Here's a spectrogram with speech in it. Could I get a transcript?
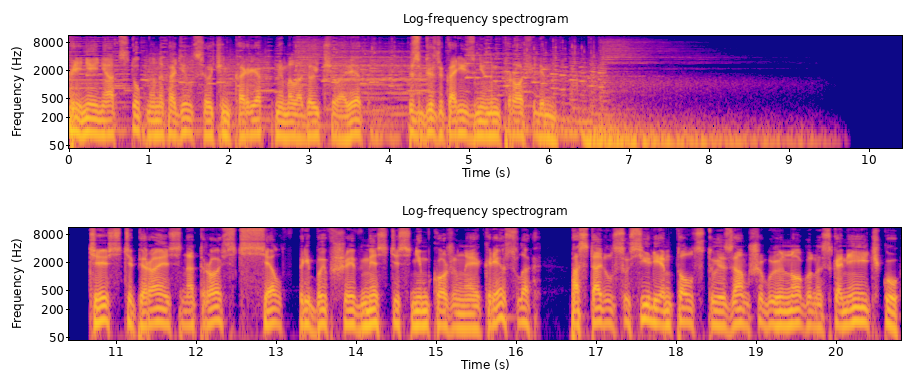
При ней неотступно находился очень корректный молодой человек с безукоризненным профилем. Тесть, опираясь на трость, сел в прибывшее вместе с ним кожаное кресло — поставил с усилием толстую замшевую ногу на скамеечку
